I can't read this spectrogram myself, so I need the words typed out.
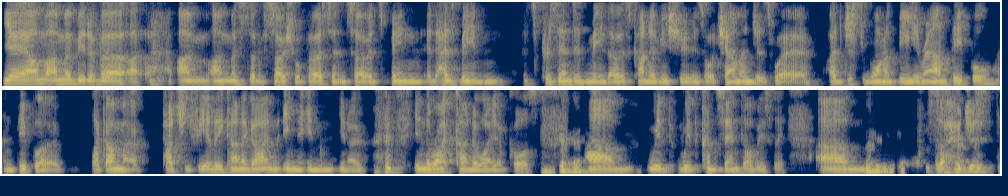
yeah, I'm, I'm a bit of a I'm I'm a sort of social person, so it's been it has been it's presented me those kind of issues or challenges where I just want to be around people, and people are like I'm a touchy feely kind of guy in in you know in the right kind of way, of course, um, with with consent, obviously. Um, so just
